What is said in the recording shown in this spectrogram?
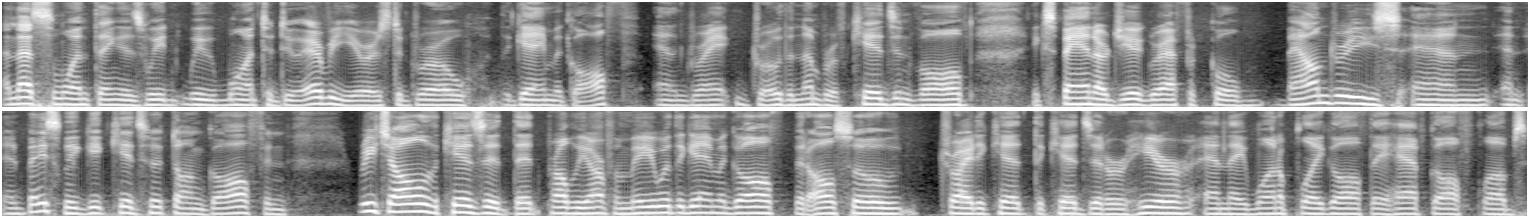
and that's the one thing is we we want to do every year is to grow the game of golf and grow the number of kids involved, expand our geographical boundaries, and and, and basically get kids hooked on golf and reach all of the kids that, that probably aren't familiar with the game of golf, but also try to get the kids that are here and they want to play golf. They have golf clubs.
